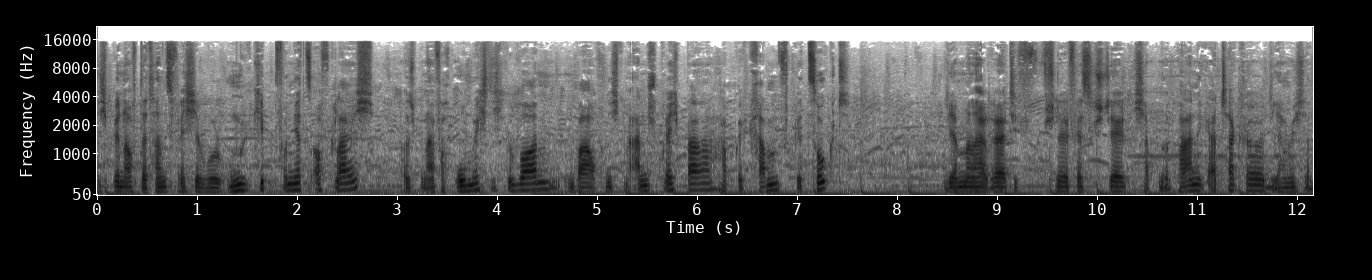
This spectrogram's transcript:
Ich bin auf der Tanzfläche wohl umgekippt von jetzt auf gleich. Also ich bin einfach ohnmächtig geworden, war auch nicht mehr ansprechbar, habe gekrampft, gezuckt. Die haben dann halt relativ schnell festgestellt, ich habe eine Panikattacke. Die haben mich dann,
